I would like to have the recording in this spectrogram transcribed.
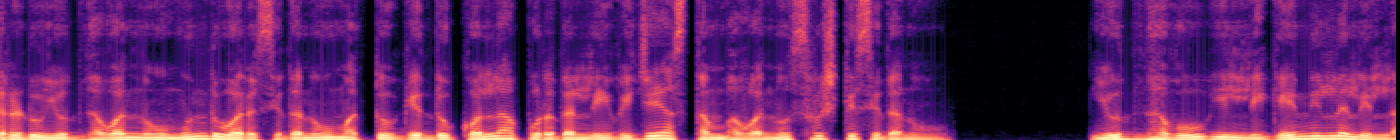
ಎರಡು ಯುದ್ಧವನ್ನು ಮುಂದುವರೆಸಿದನು ಮತ್ತು ಗೆದ್ದು ಕೊಲ್ಲಾಪುರದಲ್ಲಿ ವಿಜಯಸ್ತಂಭವನ್ನು ಸೃಷ್ಟಿಸಿದನು. ಯುದ್ಧವು ಇಲ್ಲಿಗೆ ನಿಲ್ಲಲಿಲ್ಲ.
